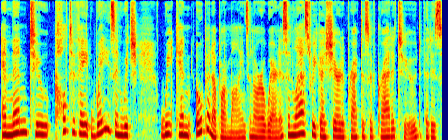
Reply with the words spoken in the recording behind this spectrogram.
And then to cultivate ways in which we can open up our minds and our awareness. And last week I shared a practice of gratitude that is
